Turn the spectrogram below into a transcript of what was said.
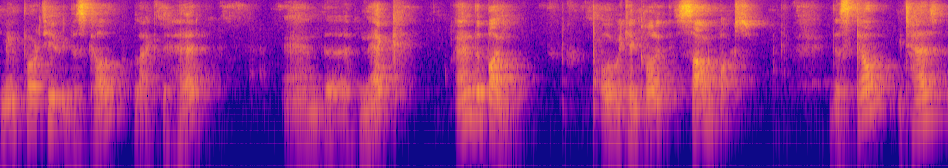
main part here is the skull, like the head, and the neck, and the body, or we can call it sound box. The skull, it has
